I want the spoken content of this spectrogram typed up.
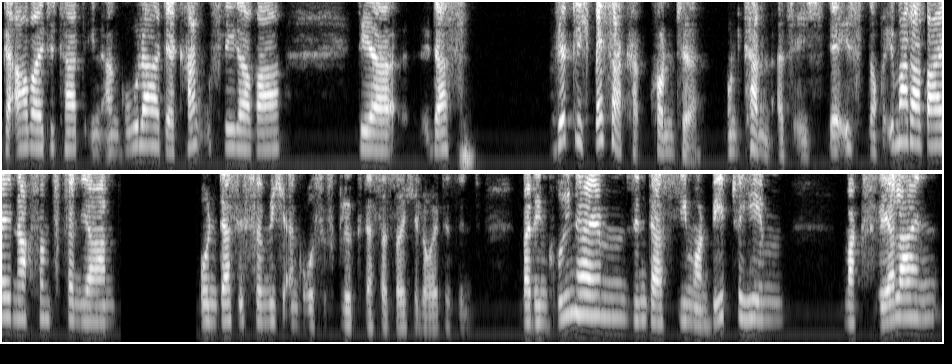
gearbeitet hat in Angola, der Krankenpfleger war, der das wirklich besser konnte und kann als ich, der ist noch immer dabei nach 15 Jahren. Und das ist für mich ein großes Glück, dass das solche Leute sind. Bei den Grünhelmen sind das Simon Bethlehem, Max Wehrlein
